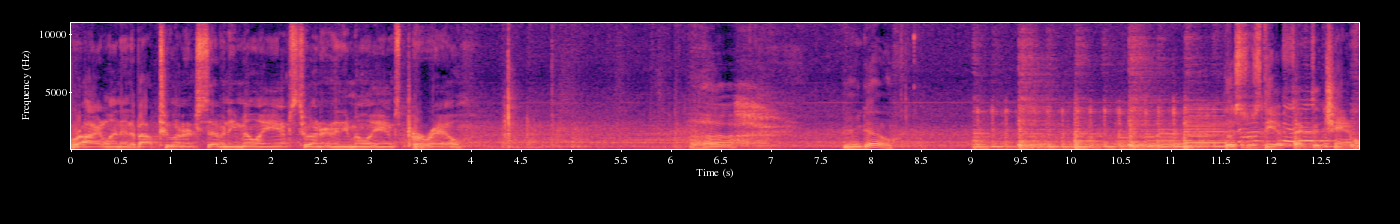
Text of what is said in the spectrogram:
We're idling at about 270 milliamps, 280 milliamps per rail. Uh, here we go. This was the affected channel.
